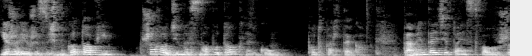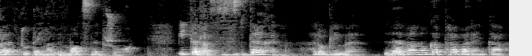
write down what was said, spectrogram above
Jeżeli już jesteśmy gotowi, przechodzimy znowu do klęku podpartego. Pamiętajcie Państwo, że tutaj mamy mocny brzuch. I teraz z wdechem robimy lewa noga, prawa ręka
